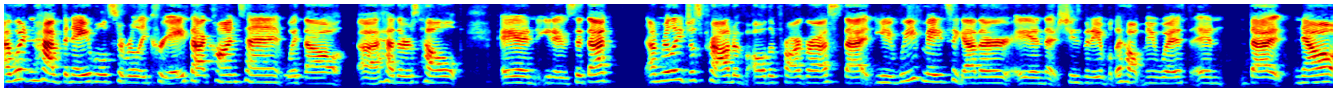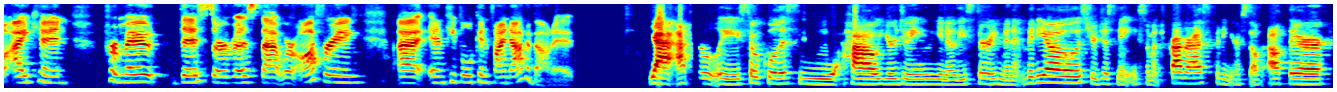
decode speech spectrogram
i wouldn't have been able to really create that content without uh, heather's help. And you know so that I'm really just proud of all the progress that you know, we've made together and that she's been able to help me with, and that now I can promote this service that we're offering uh, and people can find out about it. Yeah, absolutely. So cool to see how you're doing, you know, these 30 minute videos. You're just making so much progress, putting yourself out there,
